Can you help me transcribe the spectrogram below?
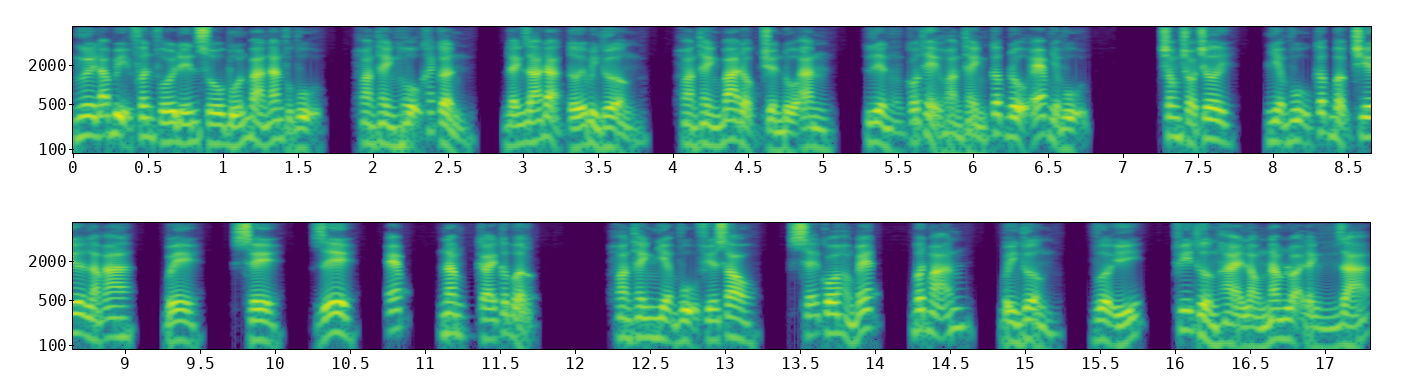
Ngươi đã bị phân phối đến số bốn bàn ăn phục vụ hoàn thành hộ khách cần, đánh giá đạt tới bình thường, hoàn thành ba độc chuyển đồ ăn, liền có thể hoàn thành cấp độ f nhiệm vụ. Trong trò chơi, nhiệm vụ cấp bậc chia làm a, b, c, d, f, năm cái cấp bậc. Hoàn thành nhiệm vụ phía sau, sẽ có hỏng bét, bất mãn, bình thường, vừa ý, phi thường hài lòng năm loại đánh giá.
